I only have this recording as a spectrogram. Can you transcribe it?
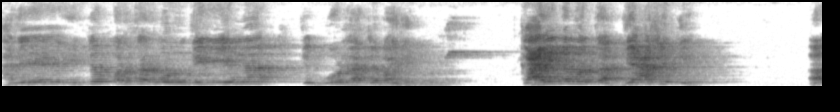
अरे इथं प्रसाद म्हणून जे येईल ना ते गोड लागलं पाहिजे. काही न म्हणतात जे असेल ते. हा?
